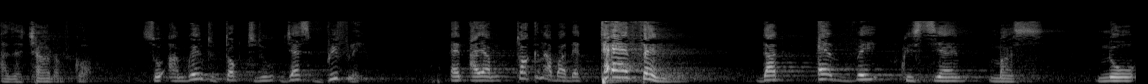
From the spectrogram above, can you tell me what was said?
as a child of God. So I'm going to talk to you just briefly. And I am talking about the third thing that every Christian must know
